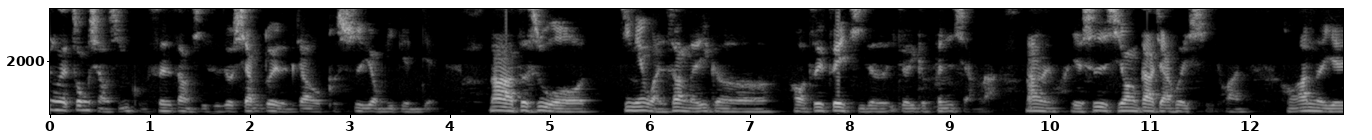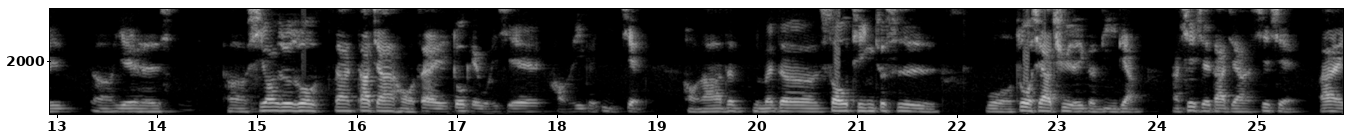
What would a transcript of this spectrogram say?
用在中小型股身上，其实就相对的比较不适用一点点。那这是我。今天晚上的一个哦，这这一集的一个一个分享啦，那也是希望大家会喜欢。好，安呢也呃也呃希望就是说，大大家哦再多给我一些好的一个意见。好，那的你们的收听就是我做下去的一个力量。那谢谢大家，谢谢，拜。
